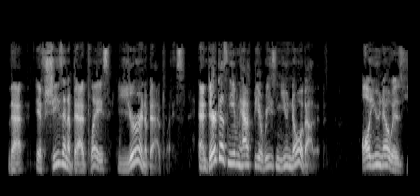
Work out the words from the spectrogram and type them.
that if she's in a bad place, you're in a bad place. And there doesn't even have to be a reason you know about it. All you know is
